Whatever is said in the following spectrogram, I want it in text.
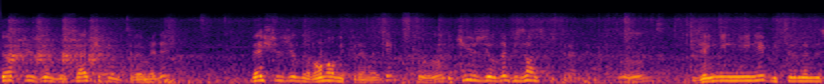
400 yılda Selçuklu bitiremedi. 500 yılda Roma bitiremedi. 200 yılda Bizans bitiremedi. Zenginliğini bitirmemiz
